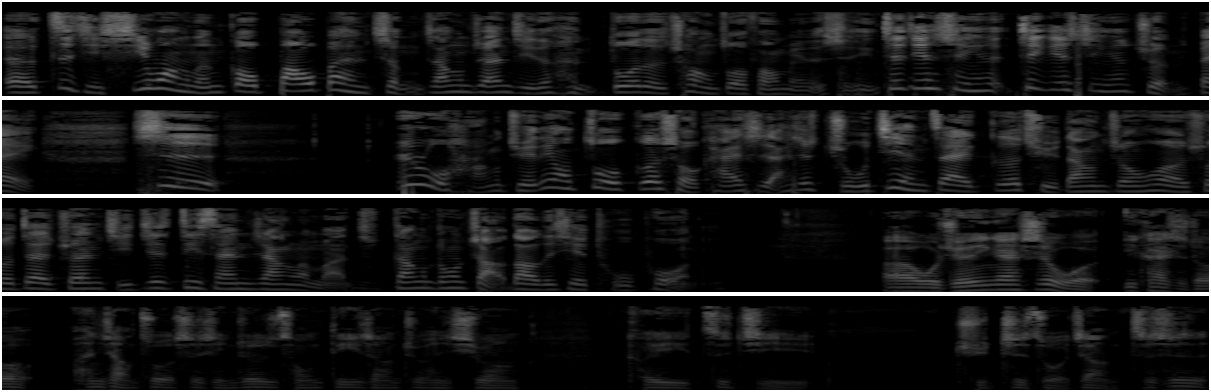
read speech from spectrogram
呃，自己希望能够包办整张专辑的很多的创作方面的事情。这件事情，这件事情的准备是入行决定要做歌手开始，还是逐渐在歌曲当中，或者说在专辑这是第三章了嘛当中找到的一些突破呢？呃，我觉得应该是我一开始都很想做的事情，就是从第一章就很希望可以自己去制作这样。只是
